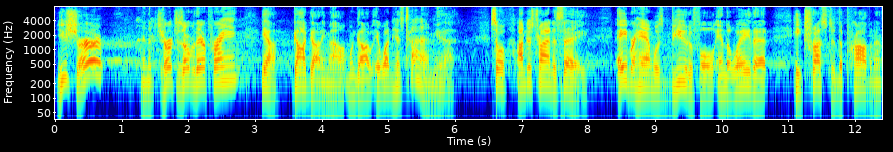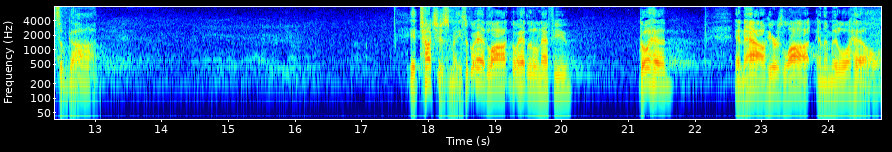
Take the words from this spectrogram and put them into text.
You sure? And the church is over there praying. Yeah, God got him out when God, it wasn't his time yet. So I'm just trying to say, Abraham was beautiful in the way that he trusted the providence of God. It touches me. So go ahead, Lot. Go ahead, little nephew. Go ahead. And now here's Lot in the middle of hell,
